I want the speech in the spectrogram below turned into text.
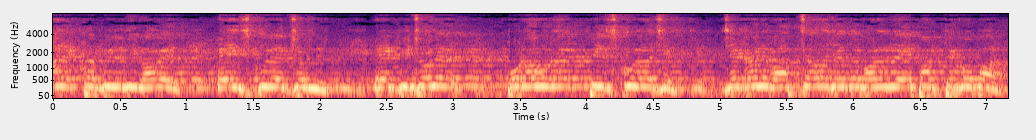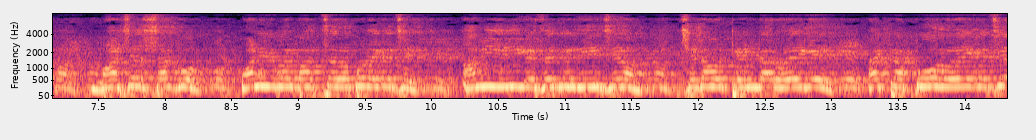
আরেকটা বিল্ডিং হবে এই স্কুলের জন্য। এর পিছনে পোড়ামোড় একটি স্কুল আছে, যেখানে বাচ্চারা যেতে পারে না, এপার থেকে ওপার। বাঁশের সাঁকো, অনেকবার বাচ্চারা পড়ে গেছে। আমি ইরিগেশনে দিয়েছিলাম, সেটাও টেন্ডার হয়ে গিয়ে একটা পোল হয়ে গেছে।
